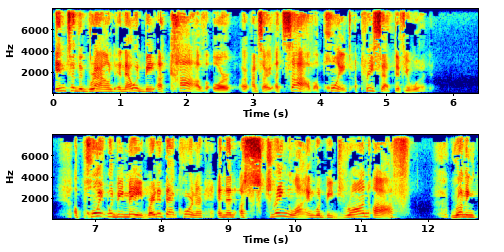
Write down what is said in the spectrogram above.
into the ground, and that would be a kav, or, or I'm sorry, a tsav, a point, a precept, if you would. A point would be made right at that corner, and then a string line would be drawn off, running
